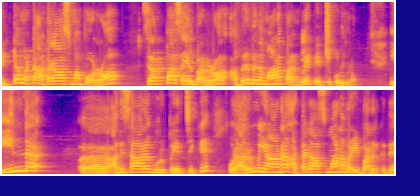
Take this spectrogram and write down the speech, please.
திட்டமட்டம் அட்டகாசமாக போடுறோம். சிறப்பாக செயல்படுறோம் அபரிமிதமான பலன்களை பெற்றுக்கொள்கிறோம். இந்த அதிசார குரு பயிற்சிக்கு ஒரு அருமையான அட்டகாசமான வழிபாடு இருக்குது.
